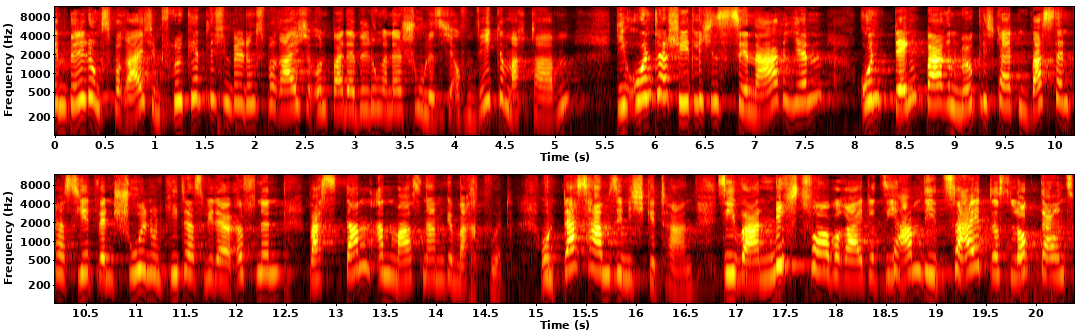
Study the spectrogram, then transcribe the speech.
im Bildungsbereich, im frühkindlichen Bildungsbereich und bei der Bildung an der Schule sich auf den Weg gemacht haben, die unterschiedlichen Szenarien und denkbaren Möglichkeiten, was denn passiert, wenn Schulen und Kitas wieder eröffnen, was dann an Maßnahmen gemacht wird. Und das haben Sie nicht getan. Sie waren nicht vorbereitet. Sie haben die Zeit des Lockdowns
